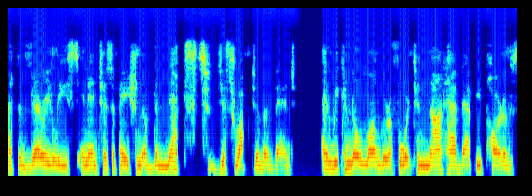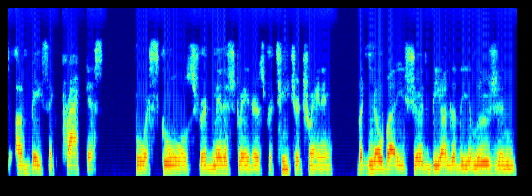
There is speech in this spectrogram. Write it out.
at the very least in anticipation of the next disruptive event. And we can no longer afford to not have that be part of, of basic practice for schools, for administrators, for teacher training, but nobody should be under the illusion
